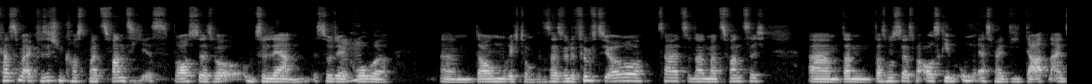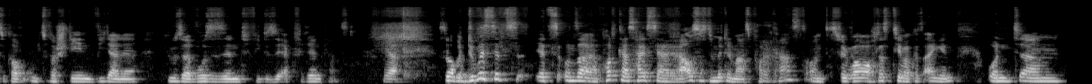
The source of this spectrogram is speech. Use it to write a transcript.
Customer Acquisition Cost mal 20 ist, brauchst du das, um zu lernen. Ist so der mhm. grobe ähm, Daumenrichtung. Das heißt, wenn du 50 Euro zahlst und dann mal 20, ähm, dann das musst du erstmal ausgeben, um erstmal die Daten einzukaufen, um zu verstehen, wie deine User, wo sie sind, wie du sie akquirieren kannst. Ja. So, aber du bist jetzt, jetzt unser Podcast heißt ja Raus aus dem Mittelmaß Podcast und deswegen wollen wir auf das Thema kurz eingehen. Und ähm,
